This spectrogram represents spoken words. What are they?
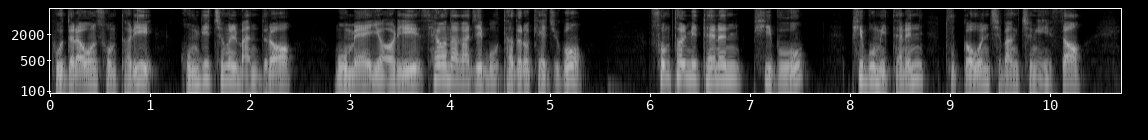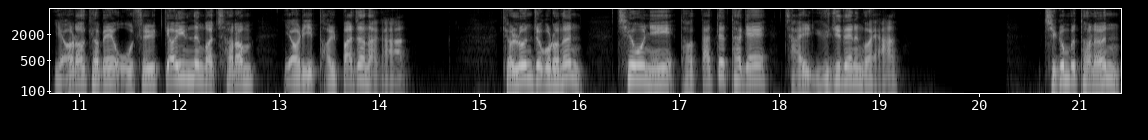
부드러운 솜털이 공기층을 만들어 몸의 열이 새어나가지 못하도록 해주고 솜털 밑에는 피부, 피부 밑에는 두꺼운 지방층이 있어 여러 겹의 옷을 껴입는 것처럼 열이 덜 빠져나가. 결론적으로는 체온이 더 따뜻하게 잘 유지되는 거야. 지금부터는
